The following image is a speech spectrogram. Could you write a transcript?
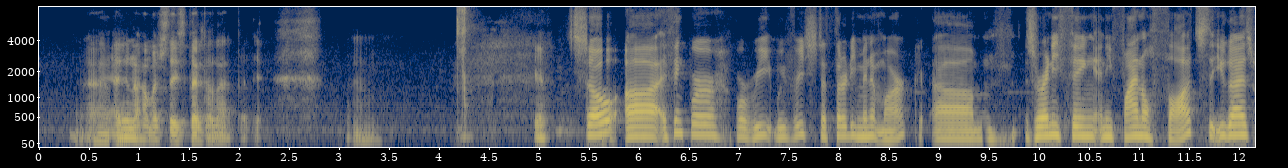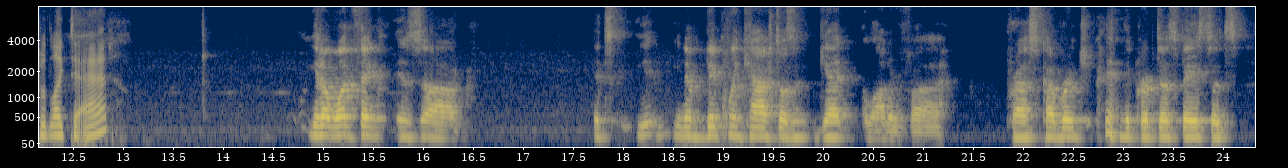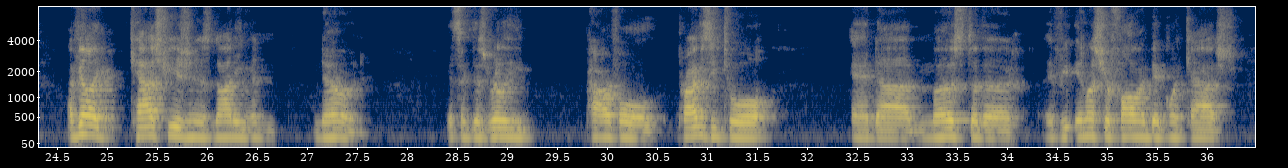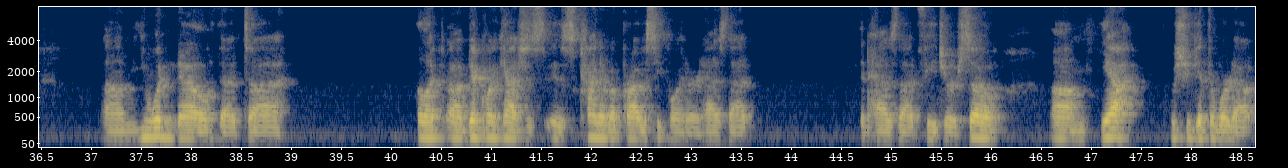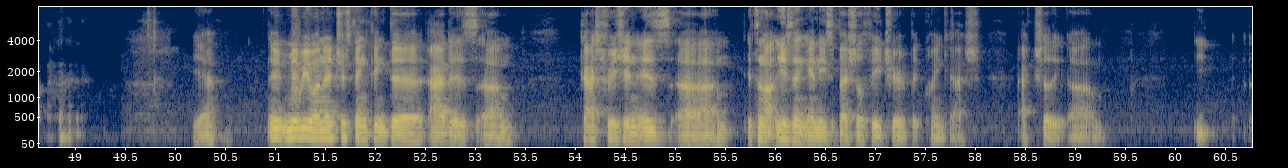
Uh, I don't know how much they spent on that, but um, yeah. So uh, I think we're we're re- we've reached a thirty minute mark. Um, is there anything, any final thoughts that you guys would like to add? you know, one thing is uh, it's you, you, know Bitcoin Cash doesn't get a lot of uh, press coverage in the crypto space, so it's I feel like Cash Fusion is not even known. It's like this really powerful privacy tool, and uh, most of the if you unless you're following Bitcoin Cash, um, you wouldn't know that uh, elect, uh, Bitcoin Cash is, is kind of a privacy coin, or it has that it has that feature. So um, yeah, we should get the word out. yeah, maybe one interesting thing to add is um, Cash Fusion is um, it's not using any special feature of Bitcoin Cash actually. Um,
